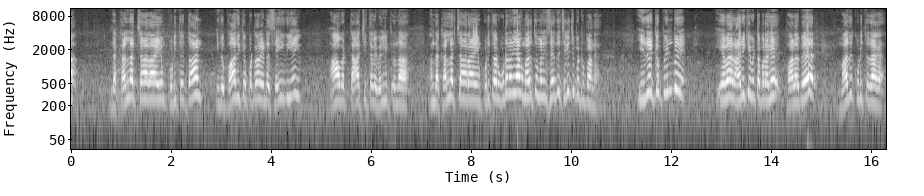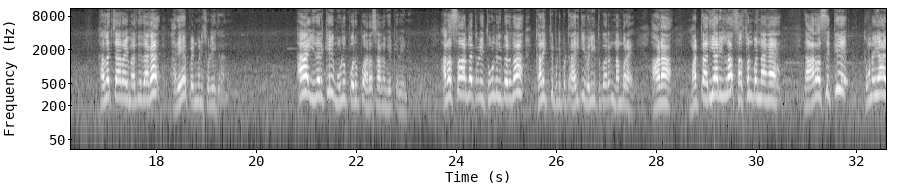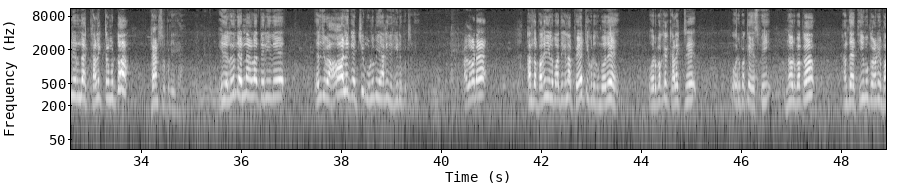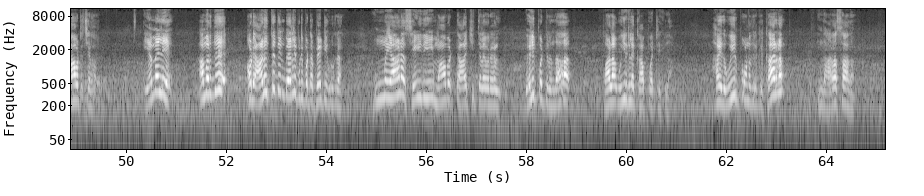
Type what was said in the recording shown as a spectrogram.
இந்த கள்ளச்சாராயம் குடித்து தான் இது பாதிக்கப்பட்டார் என்ற செய்தியை மாவட்ட ஆட்சித்தலை வெளியிட்டிருந்தா அந்த கள்ளச்சாராயம் குடித்தவர் உடனடியாக மருத்துவமனையில் சேர்ந்து சிகிச்சை பெற்றிருப்பாங்க. இதற்கு பின்பு இவர் அறிக்கை விட்ட பிறகு பல பேர் மது குடித்ததாக கள்ளச்சாராயம் அருந்ததாக அதே பெண்மணி சொல்லியிருக்கிறாங்க. இதற்கு முழு பொறுப்பு அரசாங்கம் ஏற்க வேண்டும். அரசாங்கத்தினுடைய தூண்டில் பேர் தான் கலெக்டர் இப்படிப்பட்ட அறிக்கை வெளியிட்டுப்பாருன்னு நம்புகிறேன் ஆனால் மற்ற அதிகாரிகள்லாம் சஸ்பெண்ட் பண்ணாங்க. இந்த அரசுக்கு துணையாக இருந்த கலெக்டர் மட்டும் ட்ரான்ஸ்ஃபர் பண்ணியிருக்காங்க. இதிலிருந்து என்ன நல்லா தெரியுது? தெரிஞ்சு ஆளுங்கட்சி முழுமையாக இதில் ஈடுபட்டுருக்கு. அதோட அந்த பகுதியில் பார்த்தீங்கன்னா பேட்டி கொடுக்கும்போது ஒரு பக்கம் கலெக்டர் ஒரு பக்கம் எஸ்பி இன்னொரு பக்கம் அந்த திமுகவுடைய மாவட்ட செயலாளர். எம்எல்ஏ அமர்ந்து அவருடைய அழுத்தத்தின் பேரில் இப்படிப்பட்ட பேட்டி கொடுக்குறார். உண்மையான செய்தியை மாவட்ட ஆட்சித்தலைவர்கள் வெளிப்பட்டிருந்தால் பல உயிர்களை காப்பாற்றிக்கலாம். ஆக இது உயிர் போனதற்கு காரணம் இந்த அரசாங்கம்.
